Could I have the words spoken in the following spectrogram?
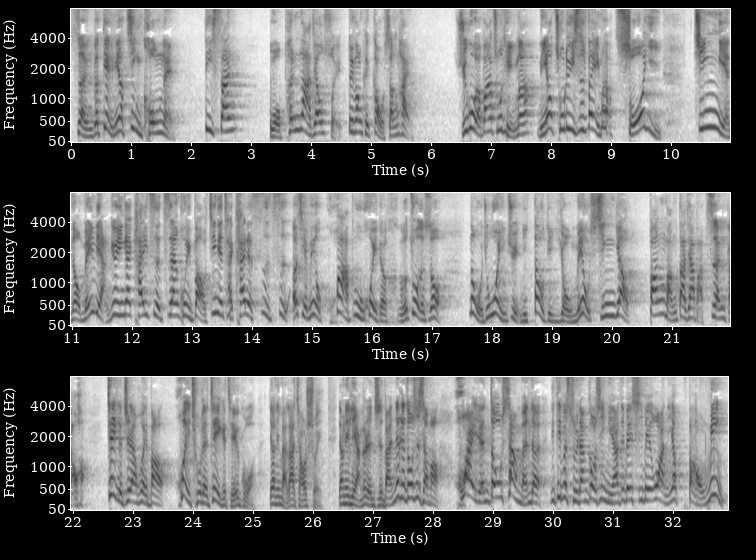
整个店里面要净空呢。第三，我喷辣椒水，对方可以告我伤害。徐国有帮他出庭吗？你要出律师费吗？所以今年哦，每两个月应该开一次的治安汇报，今年才开了四次，而且没有跨部会的合作的时候，那我就问一句，你到底有没有心要帮忙大家把治安搞好？这个治安汇报会出了这个结果，要你买辣椒水，要你两个人值班，那个都是什么？坏人都上门的，你这边水难够细米啊，这边西边哇，你要保命。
